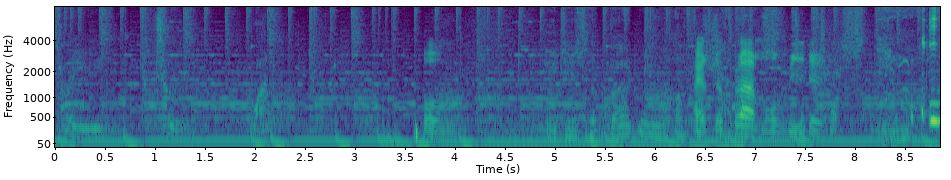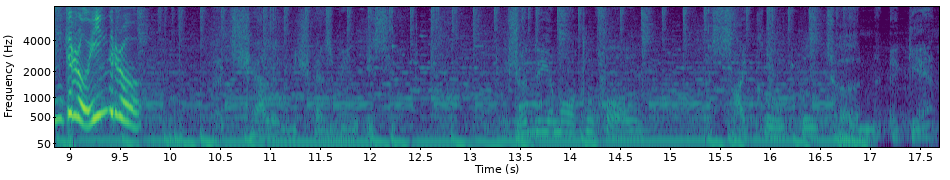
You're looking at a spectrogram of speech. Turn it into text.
three, two, one. Oh, It is the burden of the movie dia. Intro, intro. Challenge has been issued. Should the immortal fall, the cycle will turn again.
